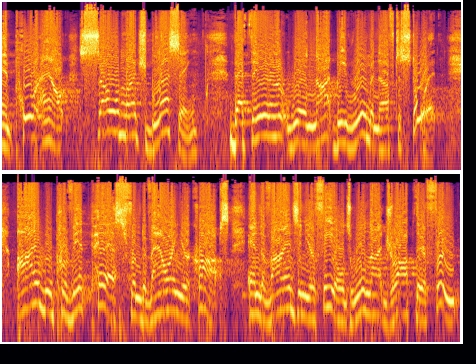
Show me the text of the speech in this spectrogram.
and pour out so much blessing that there will not be room enough to store it. I will prevent pests from devouring your crops, and the vines in your fields will not drop their fruit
